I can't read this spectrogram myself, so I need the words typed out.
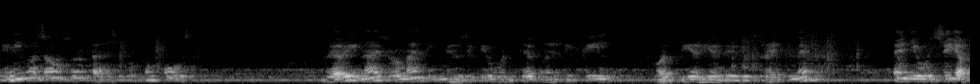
and he was also a classical composer. Very nice romantic music. You would definitely feel what period it is written in. And you would say, yeah,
